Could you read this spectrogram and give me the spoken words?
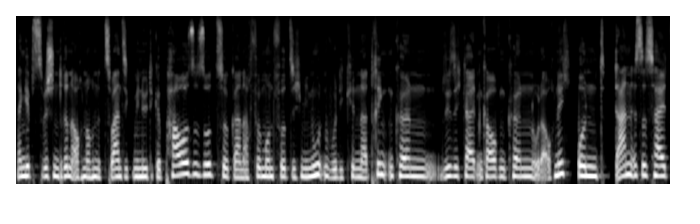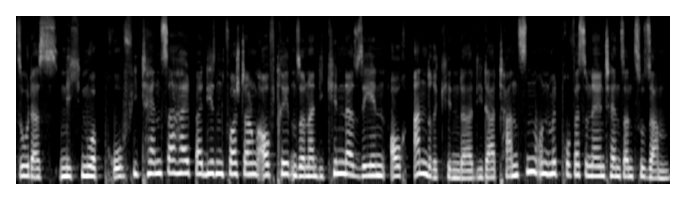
dann gibt es zwischendrin auch noch eine 20-minütige Pause, so circa nach 45 Minuten, wo die Kinder trinken können, Süßigkeiten kaufen können oder auch nicht. Und dann ist es halt so, dass nicht nur Profitänzer halt bei diesen Vorstellungen auftreten, sondern die Kinder sehen auch andere Kinder, die da tanzen und mit professionellen Tänzern zusammen.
